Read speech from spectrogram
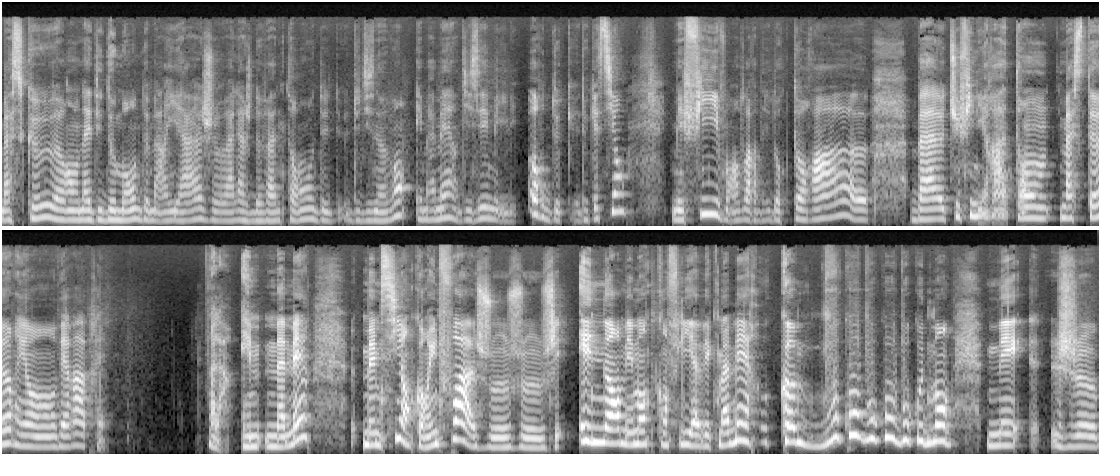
parce qu'on euh, a des demandes de mariage à l'âge de 20 ans, de, 19 ans. Et ma mère disait, mais il est hors de, question. Mes filles vont avoir des doctorats, bah, tu finiras ton master et on verra après. Voilà. Et ma mère, même si, encore une fois, j'ai énormément de conflits avec ma mère, comme beaucoup, beaucoup, beaucoup de monde, mais je,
